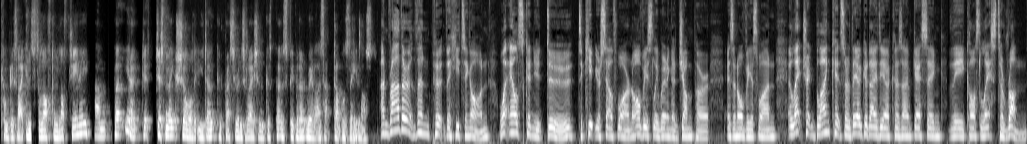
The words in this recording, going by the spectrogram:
Companies like Instaloft and Loft Genie. Um, but you know, just, just make sure that you don't compress your insulation because most people don't realise that doubles the heat loss. And rather than put the heating on, what else can you do to keep yourself warm? Obviously, wearing a jumper is an obvious one. Electric blankets, are they a good idea? Because I'm guessing they cost less to run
